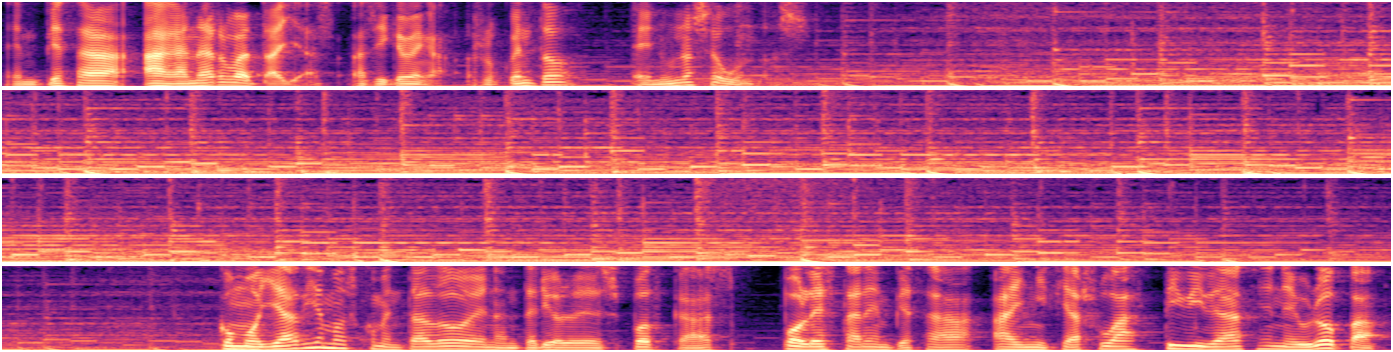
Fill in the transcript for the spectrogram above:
empieza a ganar batallas. Así que venga, os lo cuento en unos segundos. Como ya habíamos comentado en anteriores podcasts, Polestar empieza a iniciar su actividad en Europa.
